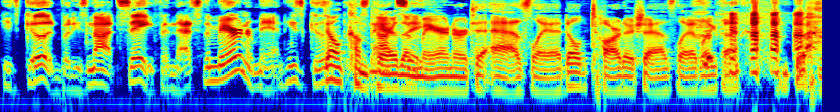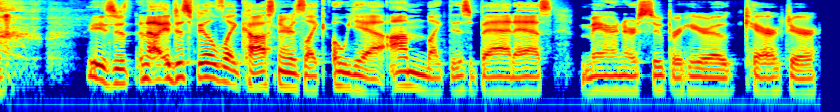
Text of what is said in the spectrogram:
he's good, but he's not safe." And that's the Mariner man. He's good. Don't compare the safe. Mariner to Aslan. Don't tarnish Aslan like that. He's just no. It just feels like Costner is like, oh yeah, I'm like this badass Mariner superhero character.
